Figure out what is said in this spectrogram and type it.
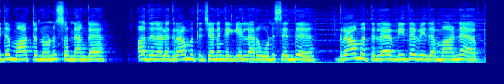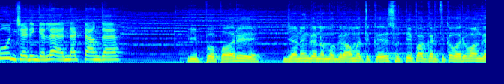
இதை மாத்தணும்னு சொன்னாங்க. அதனால கிராமத்து ஜனங்க எல்லாரும் ஒன்று சேர்ந்து கிராமத்துல விதவிதமான பூஞ்செடிங்களை நட்டாங்க. இப்போ பாரு ஜனங்க நம்ம கிராமத்துக்கு சுற்றி பார்க்கறதுக்கு வருவாங்க.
